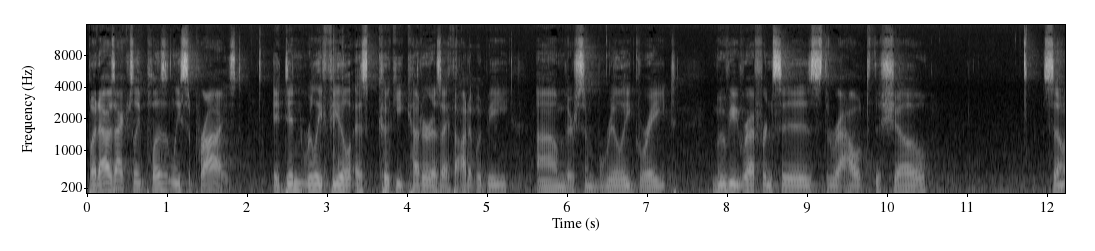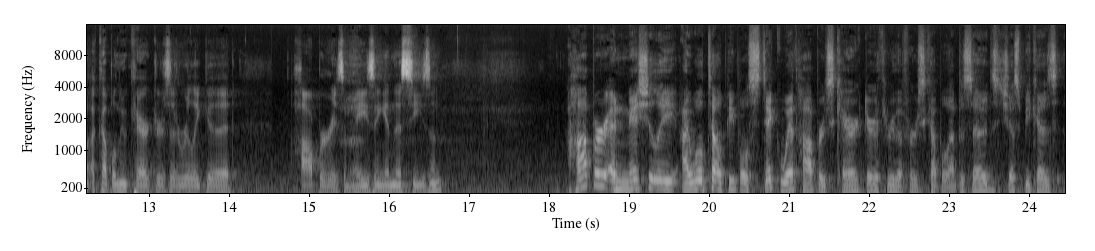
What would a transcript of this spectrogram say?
But I was actually pleasantly surprised. It didn't really feel as cookie cutter as I thought it would be. Um, there's some really great movie references throughout the show. So a couple new characters that are really good. Hopper is amazing in this season. Hopper initially, I will tell people stick with Hopper's character through the first couple episodes, just because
